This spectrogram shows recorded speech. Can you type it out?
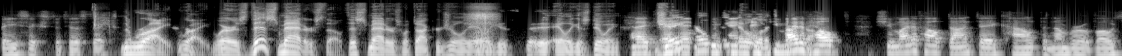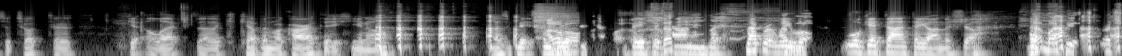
basic statistics. Right, right. Whereas this matters, though. This matters what Dr. Julie Alig is, uh, Alig is doing. And I, and, and, and, and he might have helped she might have helped Dante count the number of votes it took to get elect uh, Kevin McCarthy. You know, that's ba- I don't basic, know. basic counting. But separately, we'll, we'll get Dante on the show. that might be a stretch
